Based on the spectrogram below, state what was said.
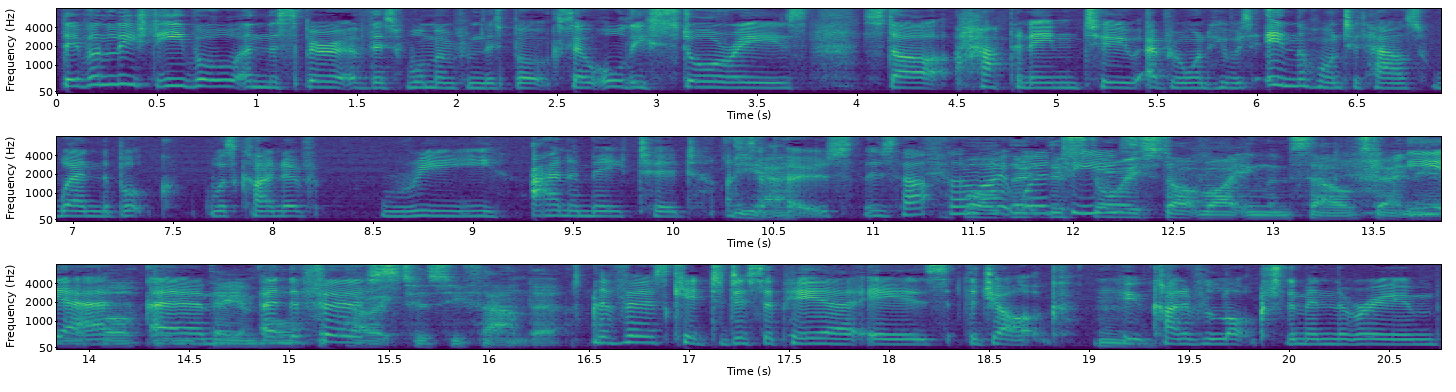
They've unleashed evil and the spirit of this woman from this book. So all these stories start happening to everyone who was in the haunted house when the book was kind of reanimated. I Yeah. suppose is that the Well, right the, word the to stories start writing themselves, don't they, Yeah, in the book, and um, they and involve the the, first- characters who found it. the first kid to disappear is the jock who Hmm. kind of locked them in the room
